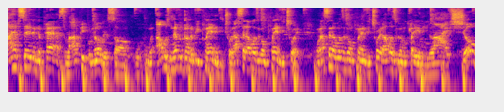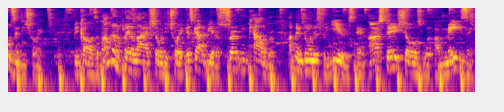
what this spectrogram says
I have said in the past, a lot of people know this song. I was never going to be playing in Detroit. I said I wasn't going to play in Detroit. When I said I wasn't going to play in Detroit, I wasn't going to play any live shows in Detroit. Because if I'm going to play a live show in Detroit, it's got to be at a certain caliber. I've been doing this for years, and our stage shows were amazing.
